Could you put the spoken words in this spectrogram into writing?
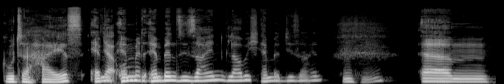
gute heißt. M Ja, M Design, glaube ich. Ambient Design. Mhm. Ähm,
